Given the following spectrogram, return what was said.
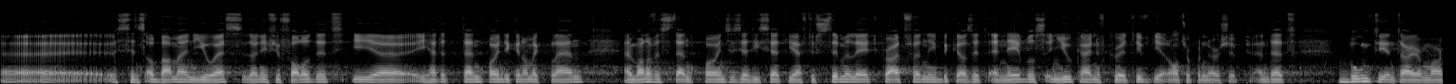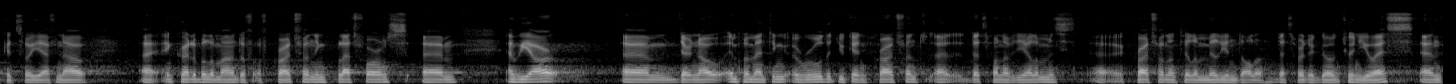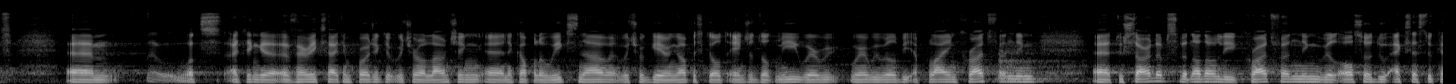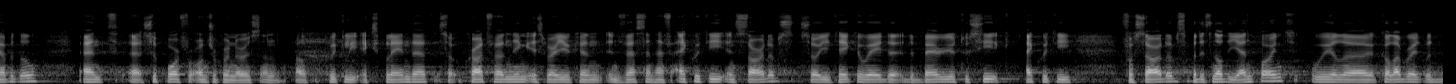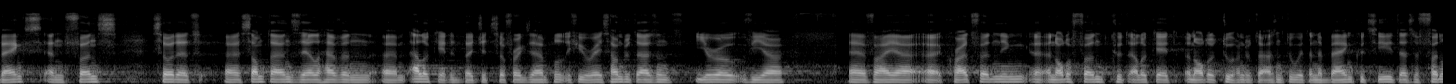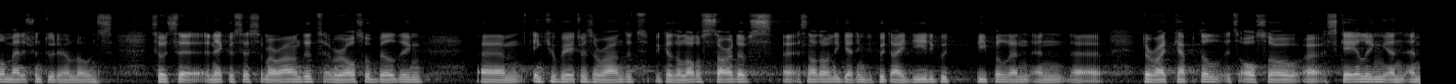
uh, since Obama in the US. I don't know if you followed it. He, uh, he had a 10-point economic plan, and one of his 10 points is that he said you have to stimulate crowdfunding because it enables a new kind of creativity and entrepreneurship, and that boomed the entire market. So you have now an incredible amount of, of crowdfunding platforms, um, and we are um, they're now implementing a rule that you can crowdfund, uh, that's one of the elements, uh, crowdfund until a million dollar. That's where they're going to in the US. And um, what's, I think, a, a, very exciting project that which we're launching in a couple of weeks now, which we're gearing up, is called Angel.me, where we, where we will be applying crowdfunding uh, to startups, but not only crowdfunding, we'll also do access to capital and uh, support for entrepreneurs. And I'll quickly explain that. So crowdfunding is where you can invest and have equity in startups. So you take away the, the barrier to seed equity for startups, but it's not the end point. We'll uh, collaborate with banks and funds so that uh, sometimes they'll have an um, allocated budget. So for example, if you raise 100,000 euro via via uh, crowdfunding. Uh, another fund could allocate another 200,000 to it, and a bank could see it as a funnel management to their loans. So it's a, an ecosystem around it, and we're also building um, incubators around it because a lot of startups, uh, it's not only getting the good idea, the good people, and, and uh, the right capital, it's also uh, scaling and, and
